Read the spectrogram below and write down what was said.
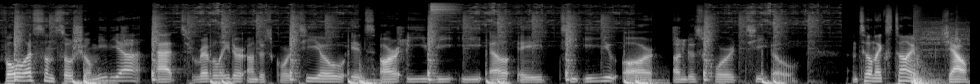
Follow us on social media at revelateur underscore TO. It's R E V E L A T E U R underscore T O. Until next time, ciao.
